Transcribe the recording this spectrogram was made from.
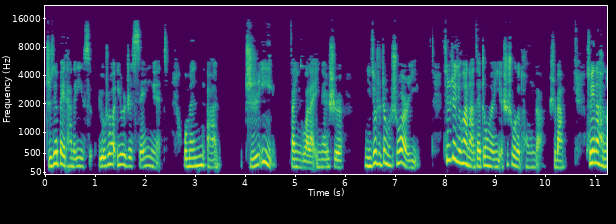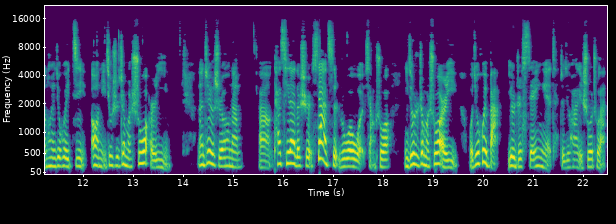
直接背它的意思。比如说 "You're just saying it"，我们啊直译。翻译过来应该是你就是这么说而已。其实这句话呢，在中文也是说得通的，是吧？所以呢，很多同学就会记哦，你就是这么说而已。那这个时候呢，啊，他期待的是下次如果我想说你就是这么说而已，我就会把 "you're just saying it" 这句话给说出来。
